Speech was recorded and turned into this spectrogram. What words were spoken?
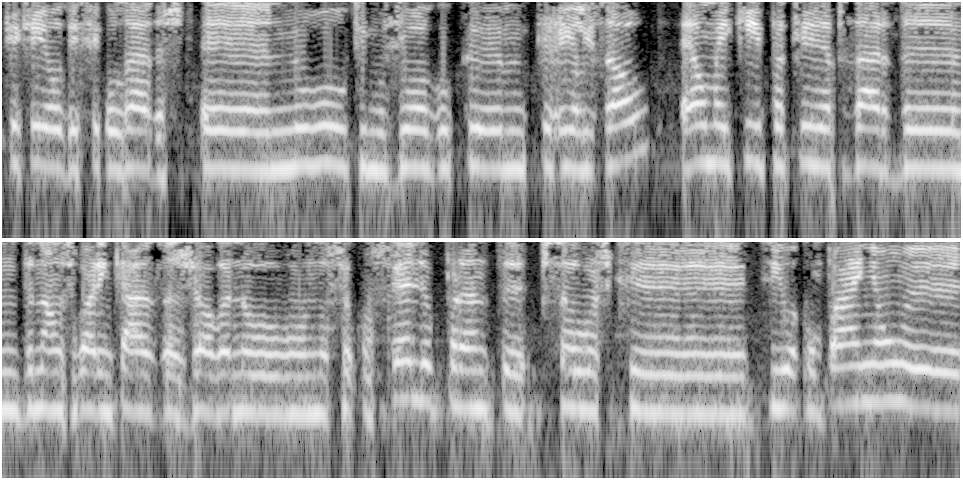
que criou dificuldades eh, no último jogo que, que realizou é uma equipa que, apesar de, de não jogar em casa, joga no, no seu conselho, perante pessoas que, que o acompanham. Eh,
